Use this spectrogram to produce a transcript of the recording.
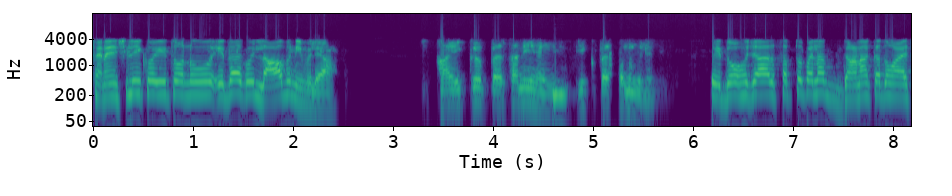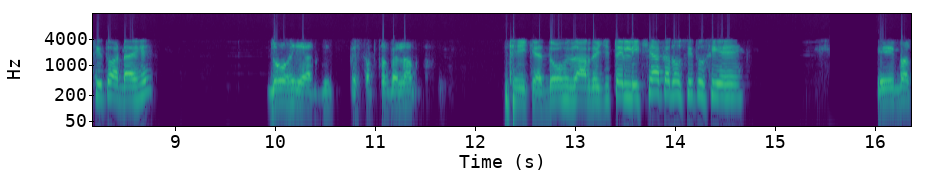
ਫਾਈਨੈਂਸ਼ੀਅਲੀ ਕੋਈ ਤੁਹਾਨੂੰ ਇਹਦਾ ਕੋਈ ਲਾਭ ਨਹੀਂ ਮਿਲਿਆ। ਹਾਂ ਇੱਕ ਪੈਸਾ ਨਹੀਂ ਹੈ ਜੀ ਇੱਕ ਪੈਸਾ ਨਹੀਂ ਮਿਲਿਆ ਜੀ। ਤੇ 2000 ਸਭ ਤੋਂ ਪਹਿਲਾਂ ਗਾਣਾ ਕਦੋਂ ਆਇਆ ਸੀ ਤੁਹਾਡਾ ਇਹ? 2000 ਦੀ ਤੇ ਸਭ ਤੋਂ ਪਹਿਲਾਂ ਠੀਕ ਹੈ 2000 ਦੇ ਵਿੱਚ ਤੇ ਲਿਖਿਆ ਕਦੋਂ ਸੀ ਤੁਸੀਂ ਇਹ? ਇਹ ਬਸ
